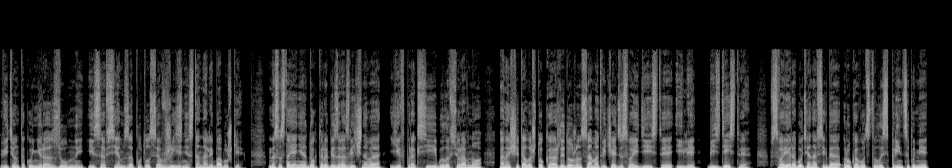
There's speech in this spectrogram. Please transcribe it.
Ведь он такой неразумный и совсем запутался в жизни, стонали бабушки. На состояние доктора Безразличного Евпроксии было все равно. Она считала, что каждый должен сам отвечать за свои действия или бездействия. В своей работе она всегда руководствовалась принципами,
